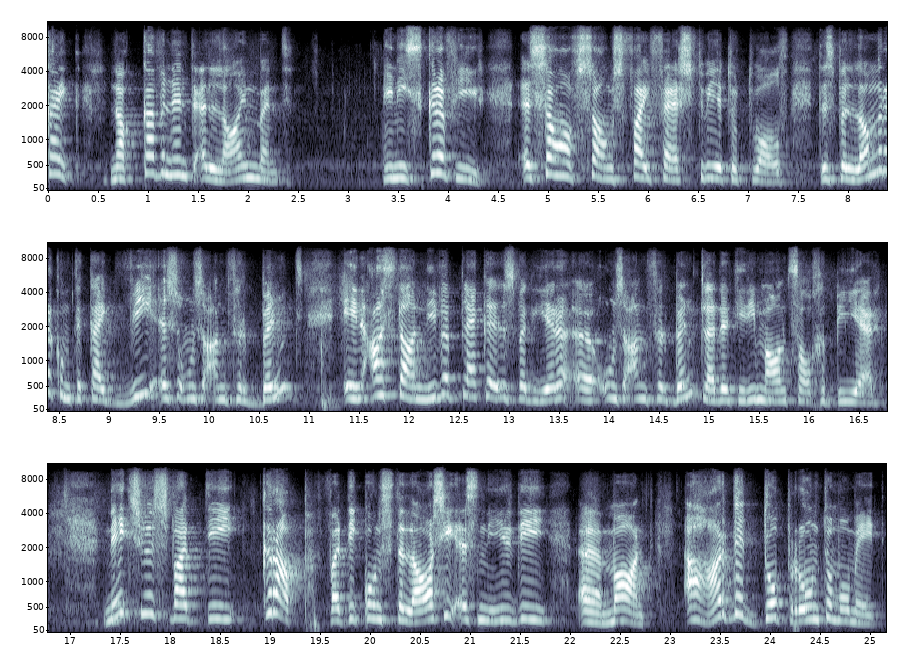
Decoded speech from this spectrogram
kyk na covenant alignment. En die skrif hier is Song of Songs 5 vers 2 tot 12. Dis belangrik om te kyk wie is ons aan verbind en as daar nuwe plekke is wat die Here uh, ons aan verbind, laat dit hierdie maand sal gebeur. Net soos wat die krap wat die konstellasie is in hierdie uh, maand 'n harde dop rondom hom het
